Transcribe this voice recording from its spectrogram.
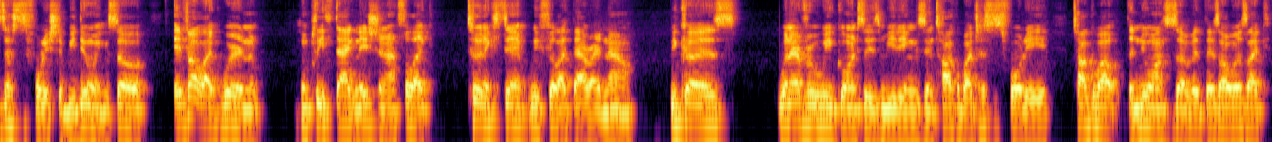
Justice 40 should be doing. So it felt like we're in a complete stagnation. I feel like to an extent we feel like that right now because whenever we go into these meetings and talk about Justice 40, talk about the nuances of it, there's always like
